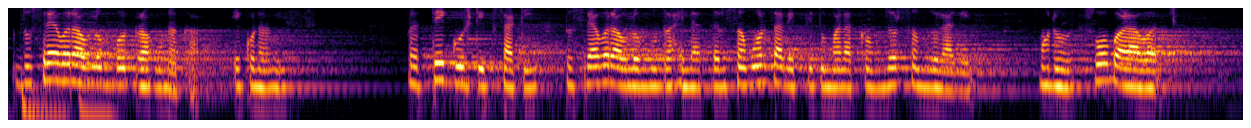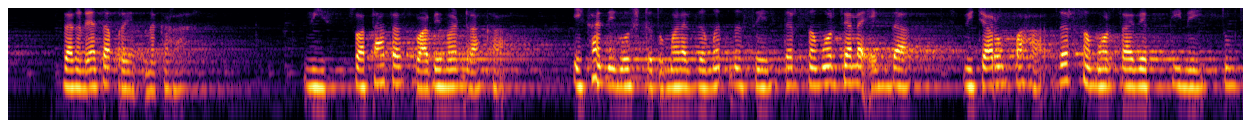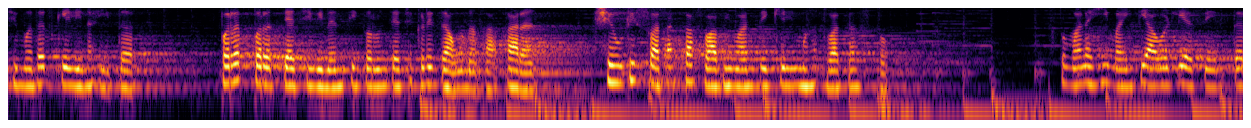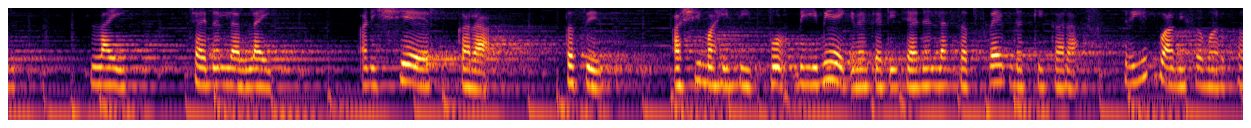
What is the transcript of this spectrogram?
दुसऱ्यावर अवलंबून राहू नका एकोणावीस. प्रत्येक गोष्टीसाठी दुसऱ्यावर अवलंबून राहिला तर समोरचा व्यक्ती तुम्हाला कमजोर समजू लागेल. म्हणून स्वबळावर जगण्याचा प्रयत्न करा. वीस. स्वतःचा स्वाभिमान राखा. एखादी गोष्ट तुम्हाला जमत नसेल तर समोरच्याला एकदा विचारून पहा जर समोरचा व्यक्तीने तुमची मदत केली नाही तर. परत परत त्याची विनंती करून त्याच्याकडे जाऊ नका कारण शेवटी स्वतःचा स्वाभिमान देखील महत्त्वाचा असतो. तुम्हाला ही माहिती आवडली असेल तर लाईक चॅनलला लाईक आणि शेअर करा. तसेच अशी माहिती पु नेहमी ऐकण्यासाठी चॅनलला सबस्क्राईब नक्की करा. श्री स्वामी समर्थ.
